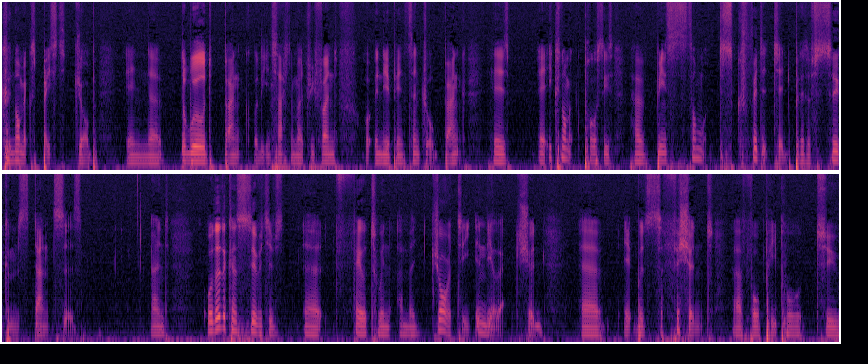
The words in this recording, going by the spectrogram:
economics-based job in uh, the World Bank or the International Monetary Fund or in the European Central Bank. His uh, economic policies have been somewhat discredited because of circumstances. And although the Conservatives uh, failed to win a majority in the election, uh, it was sufficient uh, for people to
